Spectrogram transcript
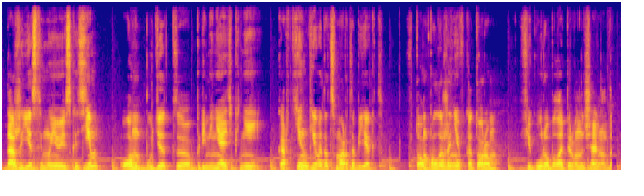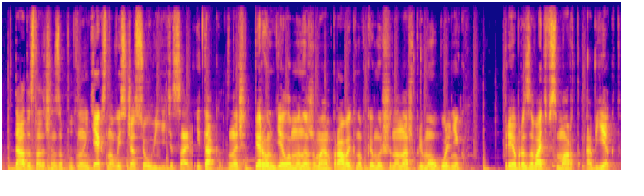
Даже если мы ее исказим, он будет э, применять к ней картинки в этот смарт-объект в том положении, в котором фигура была первоначально. Да, достаточно запутанный текст, но вы сейчас все увидите сами. Итак, значит, первым делом мы нажимаем правой кнопкой мыши на наш прямоугольник, преобразовать в смарт-объект.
